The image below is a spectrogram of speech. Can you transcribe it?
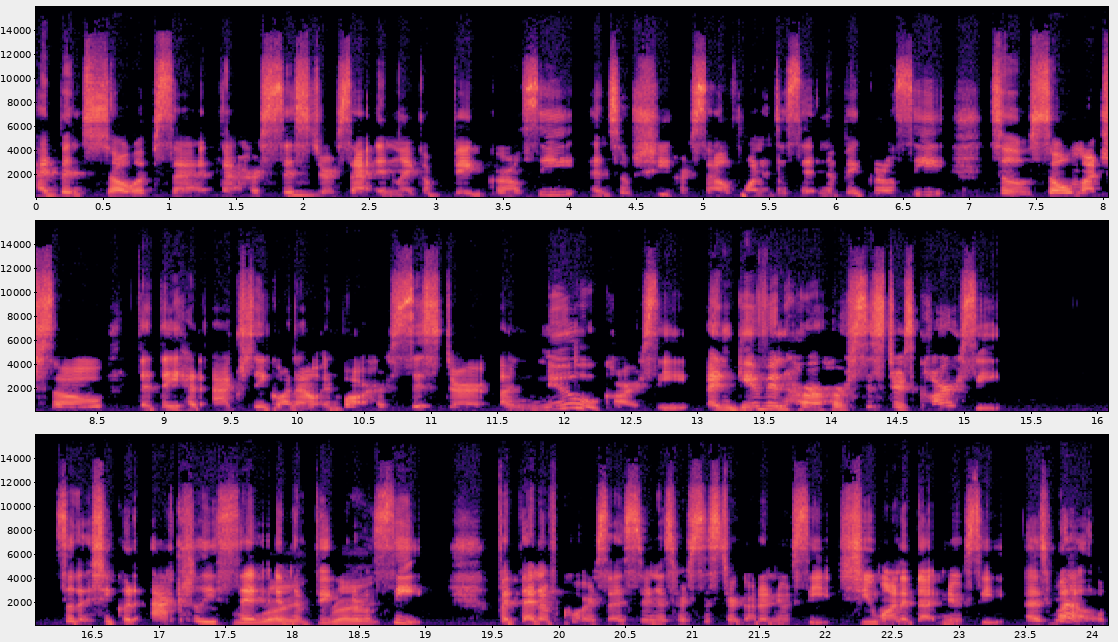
had been so upset that her hmm. sister mm. sat in like a big girl seat and so she herself wanted to sit in a big girl seat so so much so that they had actually gone out and bought her sister a new car seat and given her her sister's car seat so that she could actually sit right, in the big right. girl seat but then of course as soon as her sister got a new seat she wanted that new seat as well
